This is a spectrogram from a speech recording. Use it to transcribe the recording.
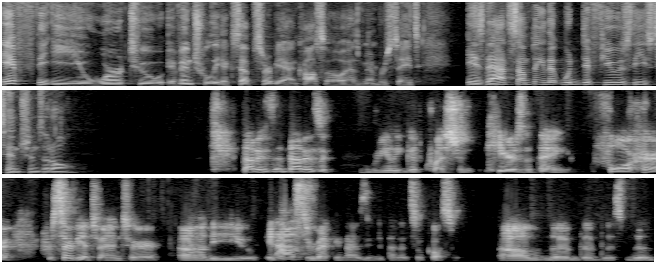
If the EU were to eventually accept Serbia and Kosovo as member states, is that something that would diffuse these tensions at all? That is that is a really good question. Here's the thing: for for Serbia to enter uh, the EU, it has to recognize the independence of Kosovo um, the, the, the,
